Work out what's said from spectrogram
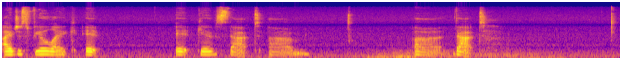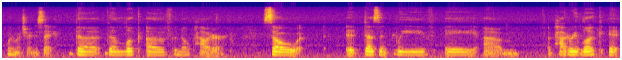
I just feel like it it gives that um, uh, that what am I trying to say? The the look of no powder. So it doesn't leave a um, a powdery look. It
